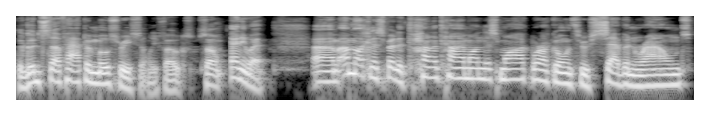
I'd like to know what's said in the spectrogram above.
the good stuff happened most recently, folks. So, anyway, um, I'm not going to spend a ton of time on this mock. We're not going through seven rounds,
